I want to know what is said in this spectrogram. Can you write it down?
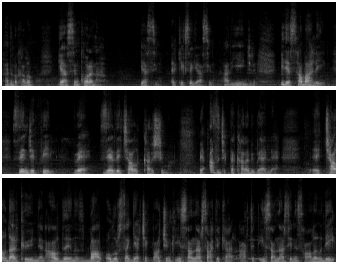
Hadi bakalım gelsin korona. Gelsin. Erkekse gelsin. Hadi ye inciri. Bir de sabahleyin zencefil ve zerdeçal karışımı ve azıcık da karabiberle e, Çavdar köyünden aldığınız bal olursa gerçek bal. Çünkü insanlar sahtekar artık. İnsanlar senin sağlığını değil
